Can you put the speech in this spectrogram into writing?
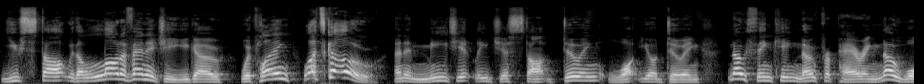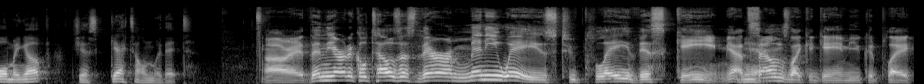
You start with a lot of energy. You go, we're playing, let's go! And immediately just start doing what you're doing. No thinking, no preparing, no warming up, just get on with it. All right. Then the article tells us there are many ways to play this game. Yeah, it Yeah. sounds like a game you could play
